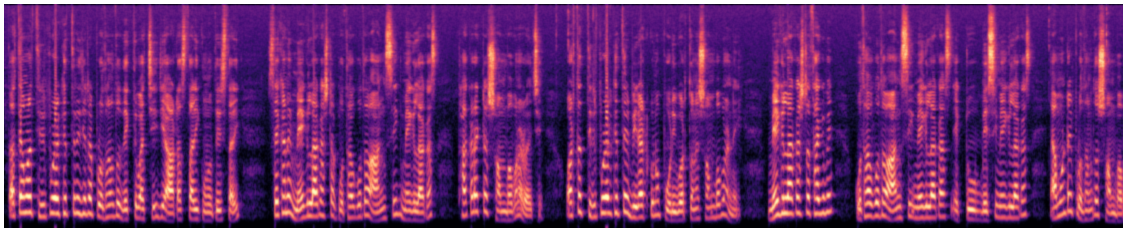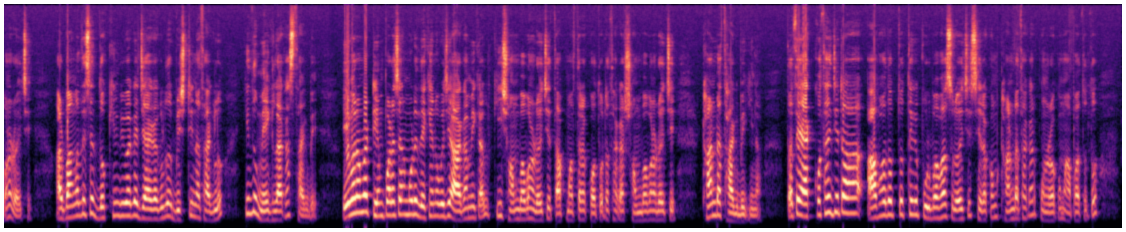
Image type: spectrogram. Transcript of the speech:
তাতে আমরা ত্রিপুরার ক্ষেত্রে যেটা প্রধানত দেখতে পাচ্ছি যে আঠাশ তারিখ, উনত্রিশ তারিখ, সেখানে মেঘলা আকাশটা কোথাও কোথাও আংশিক মেঘলা আকাশ থাকার একটা সম্ভাবনা রয়েছে। অর্থাৎ ত্রিপুরার ক্ষেত্রে বিরাট কোনো পরিবর্তনের সম্ভাবনা নেই। মেঘলা আকাশটা থাকবে, কোথাও কোথাও আংশিক মেঘলা আকাশ, একটু বেশি মেঘলা আকাশ, এমনটাই প্রধানত সম্ভাবনা রয়েছে। আর বাংলাদেশের দক্ষিণ বিভাগের জায়গাগুলো বৃষ্টি না থাকলেও কিন্তু মেঘলা আকাশ থাকবে। এবার আমরা টেম্পারেচার মোডে দেখে নেব যে আগামীকাল কি সম্ভাবনা রয়েছে, তাপমাত্রা কতটা থাকার সম্ভাবনা রয়েছে, ঠান্ডা থাকবে কিনা। তাতে এক কথায় যেটা আবহাওয়া দপ্তর থেকে পূর্বাভাস রয়েছে, সেরকম ঠান্ডা থাকার কোনো রকম আপাতত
